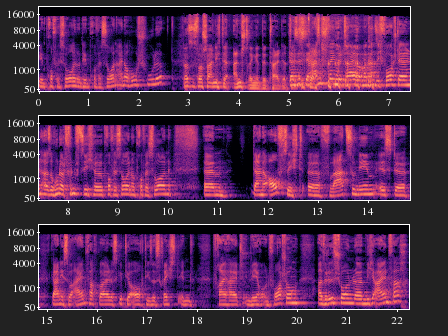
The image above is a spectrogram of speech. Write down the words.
den Professorinnen und den Professoren einer Hochschule. Das ist wahrscheinlich der anstrengende Teil der Tätigkeit. Das ist der anstrengende Teil, weil man kann sich vorstellen, also 150 äh, Professorinnen und Professoren, ähm, da eine Aufsicht äh, wahrzunehmen, ist äh, gar nicht so einfach, weil es gibt ja auch dieses Recht in Freiheit in Lehre und Forschung. Also das ist schon äh, nicht einfach.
